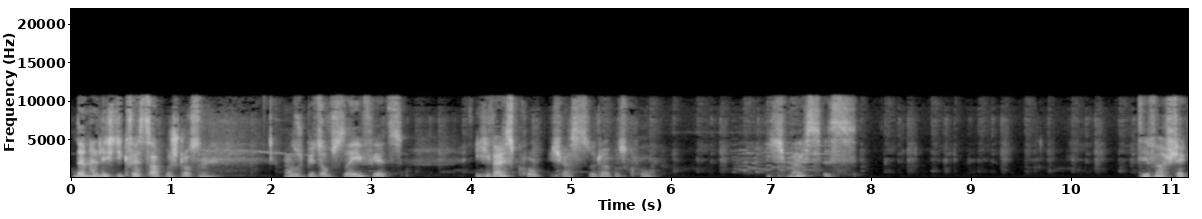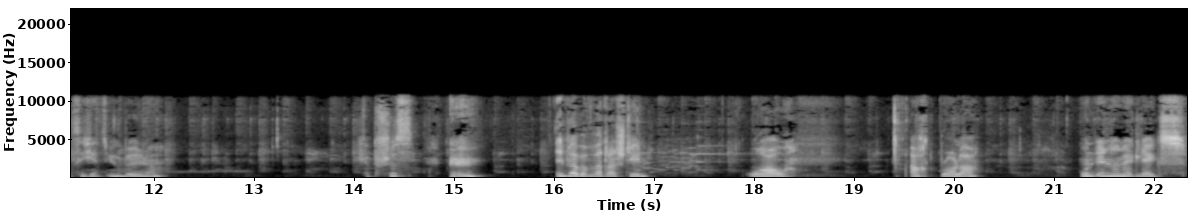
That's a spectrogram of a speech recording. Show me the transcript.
dann hätte ich die Quests abgeschlossen. Also spielst auf Safe jetzt. Ich weiß, Crow. Ich weiß, du da bist, Crow. Ich weiß es. Der versteckt sich jetzt übel, ne? Ich hab Schiss. ich bleib aber da stehen. Wow. Acht Brawler. Und Internet-Lags.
